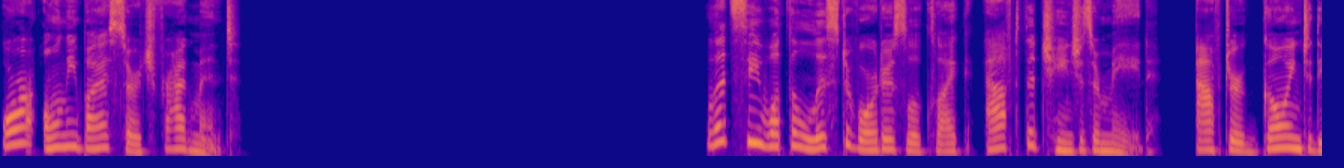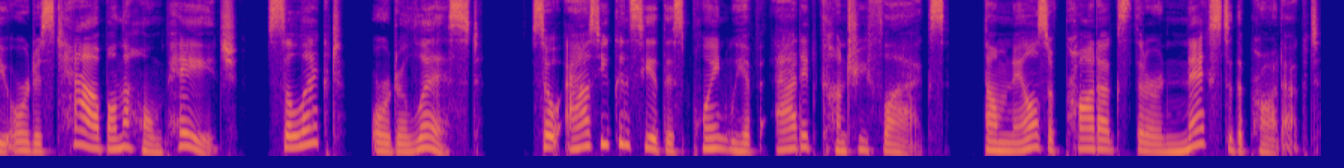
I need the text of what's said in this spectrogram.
or only by a search fragment. Let's see what the list of orders look like after the changes are made. After going to the Orders tab on the home page, select Order List. So as you can see at this point, we have added country flags, thumbnails of products that are next to the product.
